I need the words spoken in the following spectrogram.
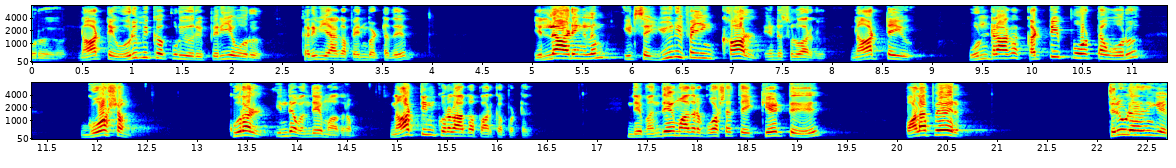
ஒரு நாட்டை ஒருமிக்கக்கூடிய ஒரு பெரிய ஒரு கருவியாக பயன்பட்டது. எல்லா இடங்களும் இட்ஸ் எ யூனிஃபையிங் கால் என்று சொல்வார்கள். நாட்டை ஒன்றாக கட்டி போட்ட ஒரு கோஷம் குரல் இந்த வந்தே மாதரம். நாட்டின் குரலாக பார்க்கப்பட்டது. இந்த வந்தே மாதர கோஷத்தை கேட்டு பல பேர் திருவிழா இங்கே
